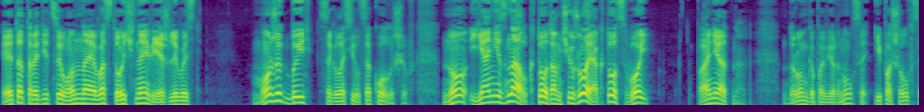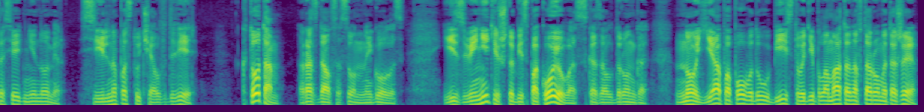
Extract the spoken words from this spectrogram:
это традиционная восточная вежливость. «Может быть», — согласился Колышев. «Но я не знал, кто там чужой, а кто свой». «Понятно». Дронго повернулся и пошел в соседний номер. Сильно постучал в дверь. «Кто там?» — раздался сонный голос. «Извините, что беспокою вас», — сказал Дронго. «Но я по поводу убийства дипломата на втором этаже».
